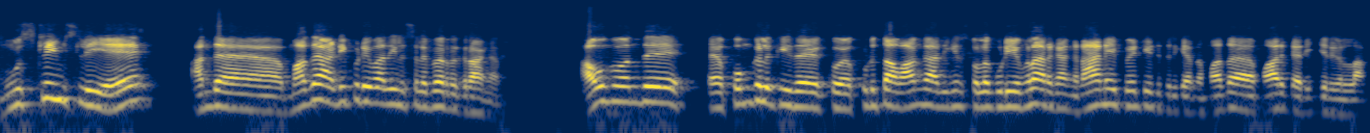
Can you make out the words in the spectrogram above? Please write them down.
முஸ்லிம்ஸ்லயே அந்த மத அடிப்படைவாதிகள் சில பேர் இருக்கிறாங்க. அவங்க வந்து பொங்கலுக்கு இதை கொடுத்தா வாங்காதீங்கன்னு சொல்லக்கூடியவங்களா இருக்காங்க. நானே பேட்டி எடுத்திருக்கேன் அந்த மத மார்க்க அறிஞர்கள்லாம்.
